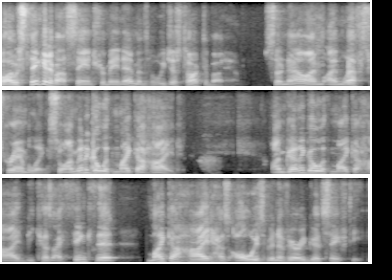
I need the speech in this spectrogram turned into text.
Well, I was thinking about saying Tremaine Edmunds, but we just talked about him. So now I'm I'm left scrambling. So I'm going to go with Micah Hyde. I'm going to go with Micah Hyde because I think that Micah Hyde has always been a very good safety.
